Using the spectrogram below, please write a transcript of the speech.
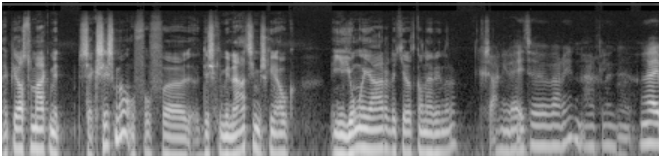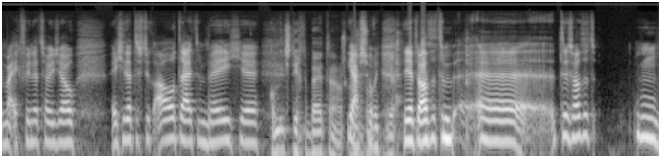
heb je wel eens te maken met seksisme of, of discriminatie, misschien ook in je jonge jaren dat je dat kan herinneren? Ik zou niet weten waarin eigenlijk. Nee, maar ik vind het sowieso. Weet je, dat is natuurlijk altijd een beetje. Kom iets dichterbij trouwens. Ja, sorry. Je hebt altijd een. Uh, het is altijd Hmm.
